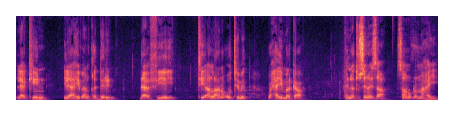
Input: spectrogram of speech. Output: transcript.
Laakiin ilaahay baan qadarin dhaafiyey tii allaana u timid waxay marka ina tusinaysaa saan u dhannahay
